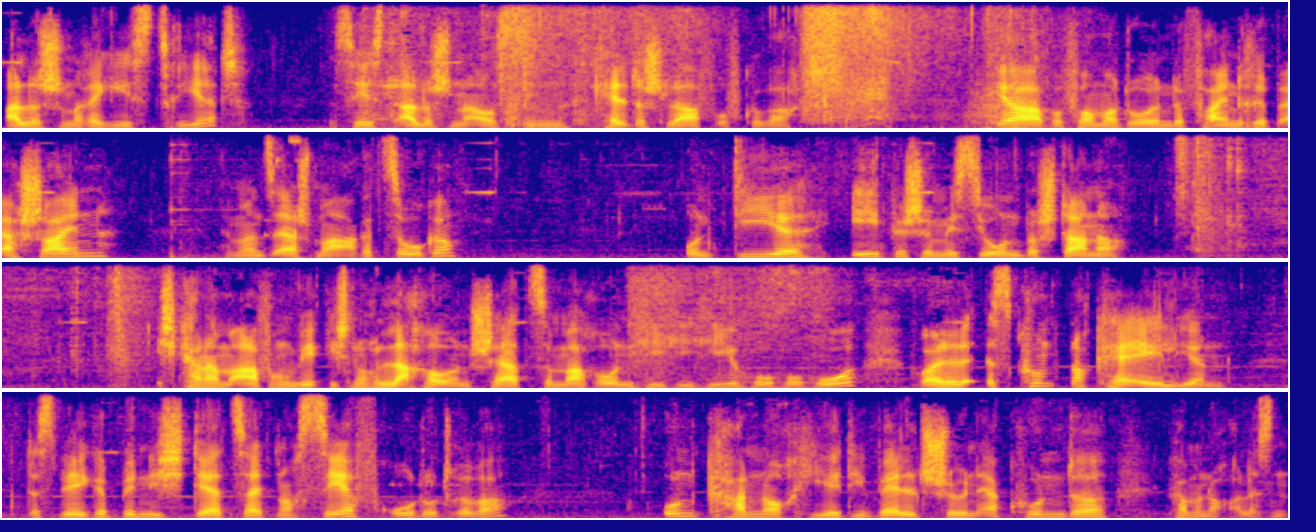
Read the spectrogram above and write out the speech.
Alle schon registriert. Das heißt, alle schon aus dem Kälteschlaf aufgewacht. Ja, bevor wir da in der Feinripp erscheinen, haben wir uns erstmal angezogen. Und die epische Mission bestanden. Ich kann am Anfang wirklich noch Lache und Scherze machen und hihihi, ho ho ho, weil es kommt noch kein Alien. Deswegen bin ich derzeit noch sehr froh darüber und kann noch hier die Welt schön erkunden. Kann man noch alles in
